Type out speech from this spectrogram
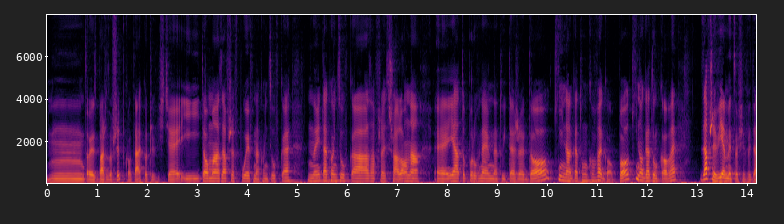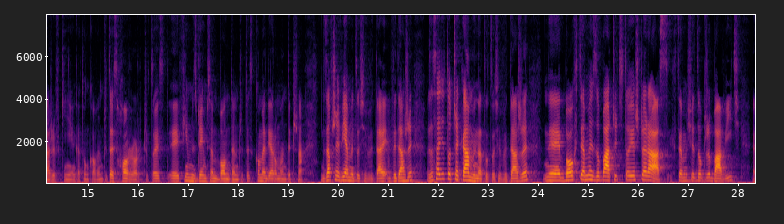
Mm, to jest bardzo szybko, tak, oczywiście, i to ma zawsze wpływ na końcówkę. No i ta końcówka zawsze jest szalona. E, ja to porównałem na Twitterze do kina gatunkowego, bo kino gatunkowe Zawsze wiemy, co się wydarzy w kinie gatunkowym. Czy to jest horror, czy to jest y, film z Jamesem Bondem, czy to jest komedia romantyczna. Zawsze wiemy, co się wyda wydarzy. W zasadzie to czekamy na to, co się wydarzy, y, bo chcemy zobaczyć to jeszcze raz. Chcemy się dobrze bawić. Y,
